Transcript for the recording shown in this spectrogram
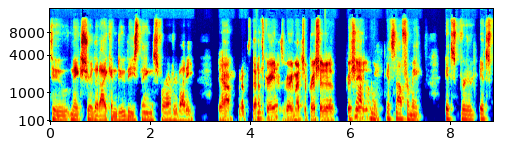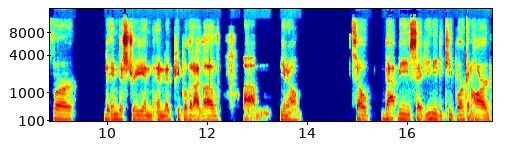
to make sure that I can do these things for everybody. Yeah, that's, that's great. It's very much appreciative. Appreciate it's it. It's not for me. It's for it's for the industry and and the people that I love. Um, you know, so that being said, you need to keep working hard,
